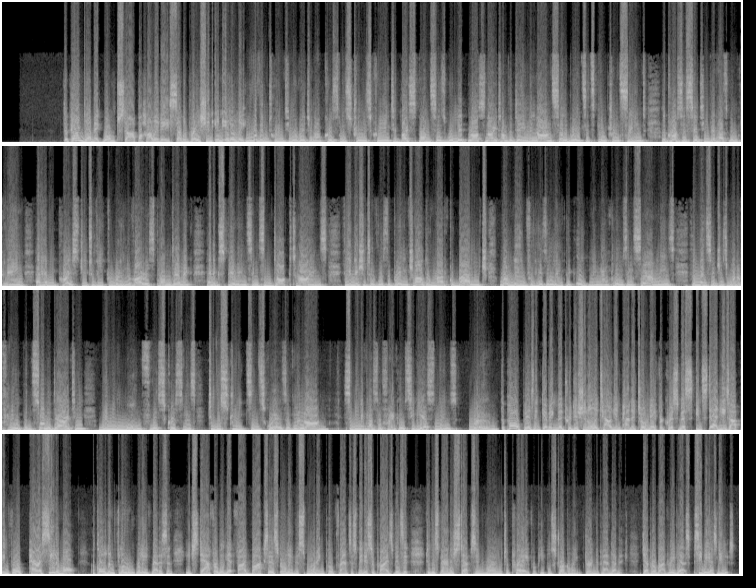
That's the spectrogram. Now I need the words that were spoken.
The pandemic won't stop a holiday celebration in Italy. More than 20 original Christmas trees created by sponsors were lit last night on the day Milan celebrates its patron saint, across a city that has been paying a heavy price due to the coronavirus pandemic and experiencing some dark times. The initiative was the brainchild of Marco Balich, well known for his Olympic opening and closing ceremonies. The message is one of hope and solidarity bringing warmth this Christmas to the streets and squares of Milan. Sabina Castelfranco, CBS News, Rome. The Pope isn't giving the traditional Italian panettone for Christmas. Instead, he's opting for paracetamol, a cold and flu relief medicine. Each staffer will get five boxes. Early this morning, Pope Francis made a surprise visit to the Spanish Steps in Rome to pray for people struggling during the pandemic. Deborah Rodriguez, CBS News.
